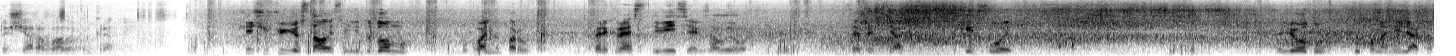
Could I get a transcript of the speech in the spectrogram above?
дощара вали конкретний. Ще чуть-чуть осталось мені додому, буквально пару перехрест. Дивіться, як залило. Це жестяк, такий слой льоду тупо на гіляках.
